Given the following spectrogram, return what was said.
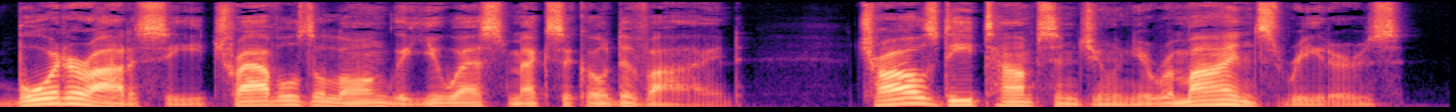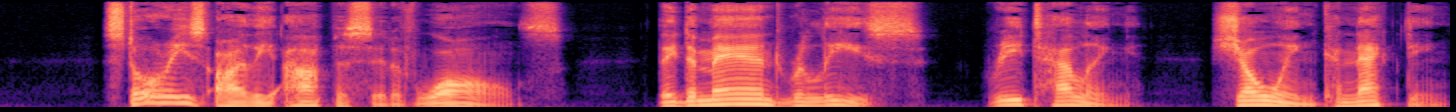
Border Odyssey Travels Along the U.S. Mexico Divide, Charles D. Thompson Jr. reminds readers stories are the opposite of walls. They demand release, retelling, showing, connecting,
